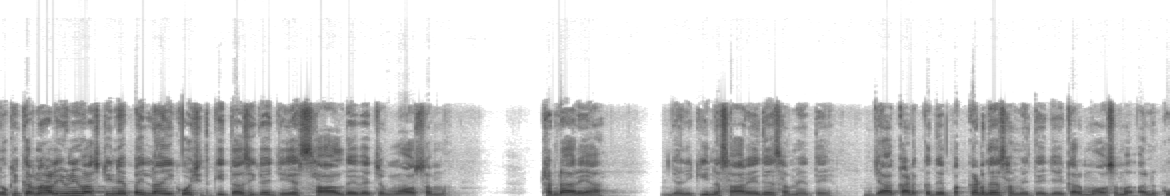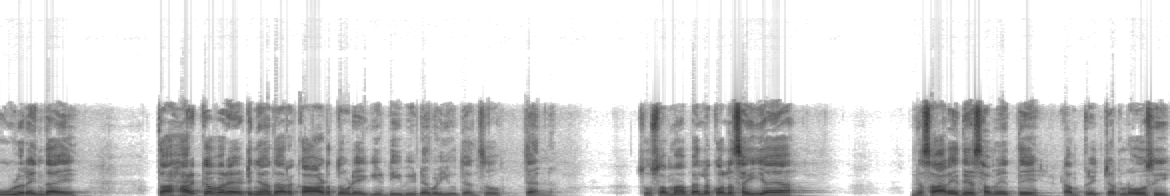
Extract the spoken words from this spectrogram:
ਜੋ ਕਿ ਕਰਨਾਲ ਯੂਨੀਵਰਸਿਟੀ ਨੇ ਪਹਿਲਾਂ ਹੀ ਘੋਸ਼ਿਤ ਕੀਤਾ ਸੀ ਕਿ ਜੇ ਸਾਲ ਦੇ ਵਿੱਚ ਮੌਸਮ ਠੰਡਾ ਰਿਹਾ, ਯਾਨੀ ਕਿ ਨਸਾਰੇ ਦੇ ਸਮੇਂ ਤੇ ਜਾਂ ਕਣਕ ਦੇ ਪੱਕਣ ਦੇ ਸਮੇਂ ਤੇ ਜੇਕਰ ਮੌਸਮ ਅਨੁਕੂਲ ਰਹਿੰਦਾ ਹੈ ਤਾਂ ਹਰ ਇੱਕ ਵੈਰਾਈਟੀਆਂ ਦਾ ਰਿਕਾਰਡ ਤੋੜੇਗੀ DBW 303 ਸੋ ਸਮਾਂ ਬਿਲਕੁਲ ਸਹੀ ਆਇਆ। ਨਸਾਰੇ ਦੇ ਸਮੇਂ ਤੇ ਟੈਂਪਰੇਚਰ ਲੋ ਸੀ,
